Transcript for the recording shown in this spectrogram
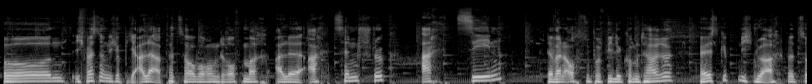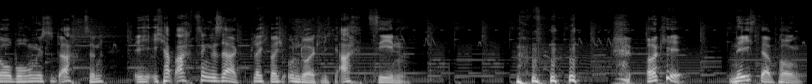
Und ich weiß noch nicht, ob ich alle Verzauberungen drauf mache. Alle 18 Stück. 18. Da waren auch super viele Kommentare. Ja, es gibt nicht nur 8 Verzauberungen, es sind 18. Ich, ich habe 18 gesagt. Vielleicht war ich undeutlich. 18. okay. Nächster Punkt.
